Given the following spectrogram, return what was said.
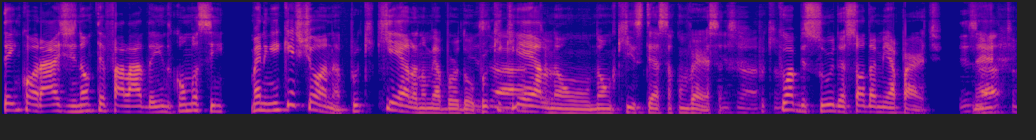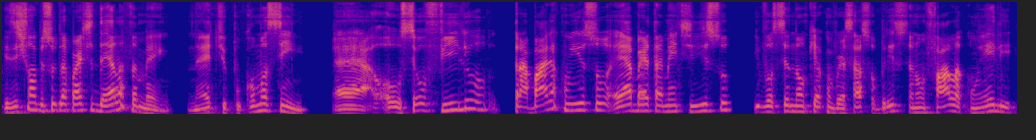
tem coragem de não ter falado ainda? Como assim? Mas ninguém questiona. Por que, que ela não me abordou? Por que, que Exato. ela não, não quis ter essa conversa? Exato. Por que, que o absurdo é só da minha parte? Exato. Existe um absurdo da parte dela também, né? Tipo, como assim? É, o seu filho trabalha com isso, é abertamente isso, e você não quer conversar sobre isso? Você não fala com ele?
